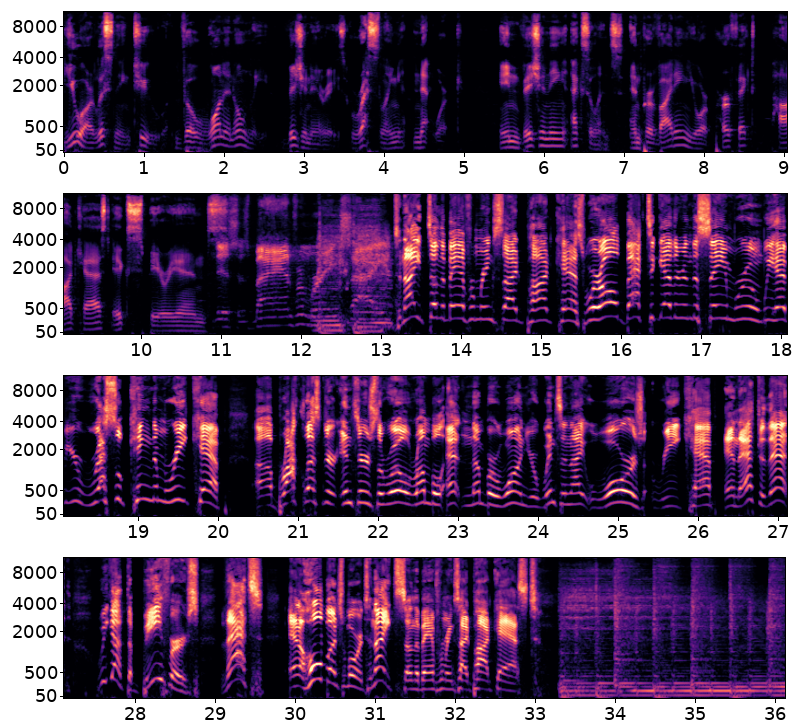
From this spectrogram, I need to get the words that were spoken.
You are listening to the one and only Visionaries Wrestling Network, envisioning excellence and providing your perfect podcast experience. This is Banned from Ringside. Tonight on the Banned from Ringside podcast, we're all back together in the same room. We have your Wrestle Kingdom recap. Uh, Brock Lesnar enters the Royal Rumble at number one, your Wednesday Night Wars recap. And after that, we got the Beefers. That and a whole bunch more tonight on the Banned from Ringside podcast.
